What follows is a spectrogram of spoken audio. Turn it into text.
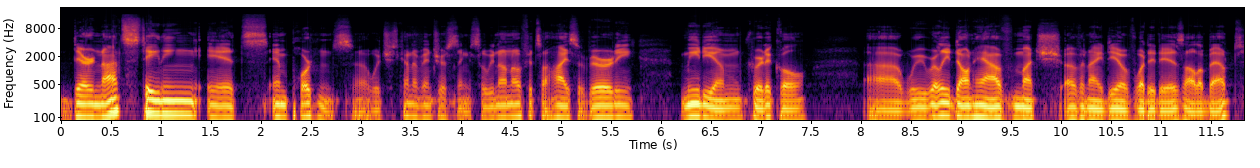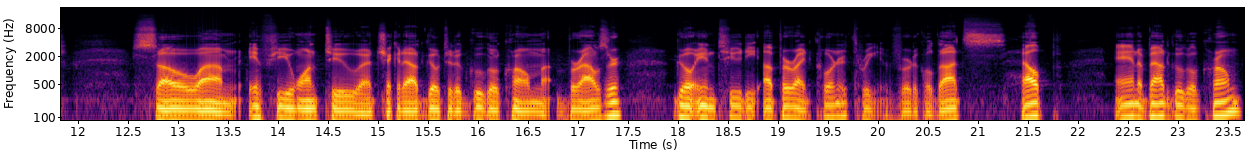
They're not stating its importance, uh, which is kind of interesting. So, we don't know if it's a high severity, medium, critical uh, we really don't have much of an idea of what it is all about. So um, if you want to uh, check it out, go to the Google Chrome browser, go into the upper right corner, three vertical dots, help, and about Google Chrome,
